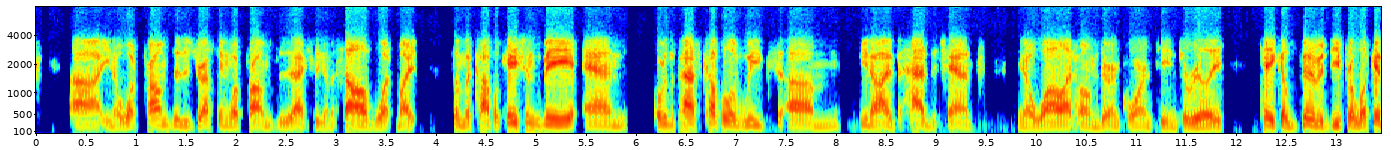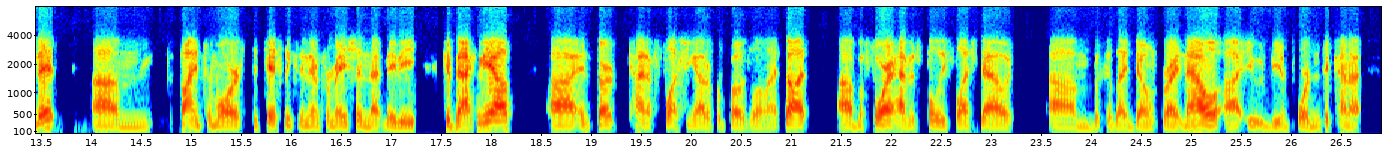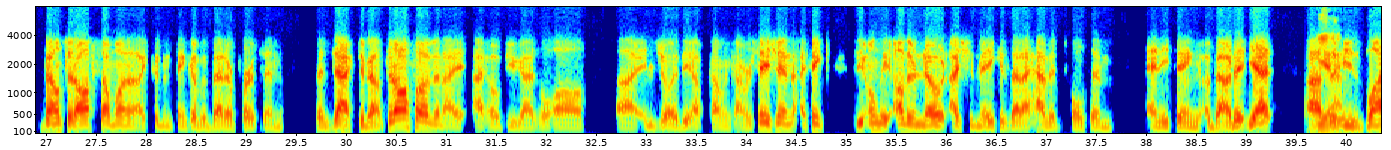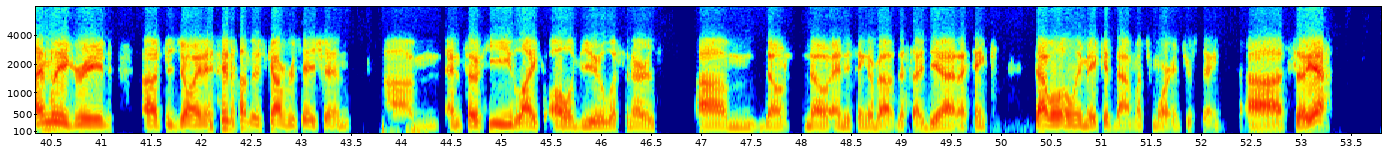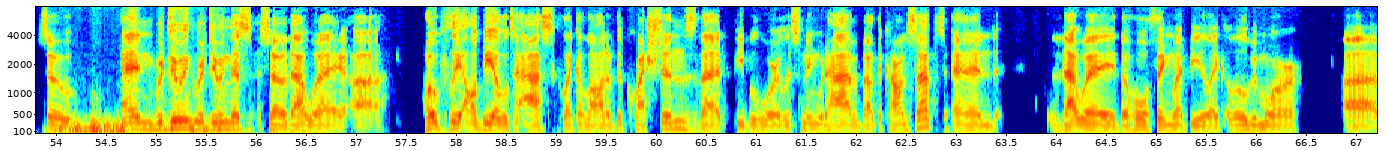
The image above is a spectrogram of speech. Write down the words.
you know, what problems it is addressing, what problems is it actually going to solve, what might some of the complications be, and over the past couple of weeks, um, you know, I've had the chance you know, while at home during quarantine to really take a bit of a deeper look at it, um, find some more statistics and information that maybe could back me up, uh, and start kind of fleshing out a proposal. And I thought uh, before I have it fully fleshed out, um, because I don't right now, uh, it would be important to kind of bounce it off someone. And I couldn't think of a better person than Zach to bounce it off of. And I, I hope you guys will all uh, enjoy the upcoming conversation. I think the only other note I should make is that I haven't told him anything about it yet. Uh, yeah. So he's blindly agreed uh, to join in on this conversation. Um, and so he, like all of you listeners, um, don't know anything about this idea. And I think that will only make it that much more interesting. Uh, so yeah. So, and we're doing we're doing this so that way. Uh, hopefully, I'll be able to ask like a lot of the questions that people who are listening would have about the concept, and that way the whole thing might be like a little bit more uh,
